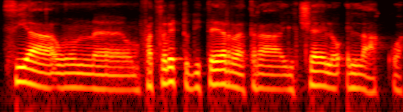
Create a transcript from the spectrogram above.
sia un, eh, un fazzoletto di terra tra il cielo e l'acqua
